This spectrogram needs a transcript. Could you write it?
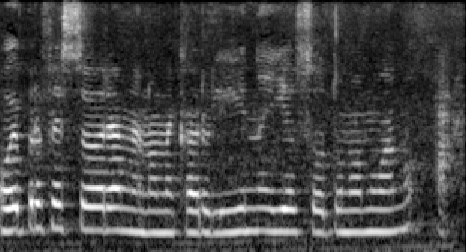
Oi, professora. Meu nome é Carolina e eu sou do nono ano A.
